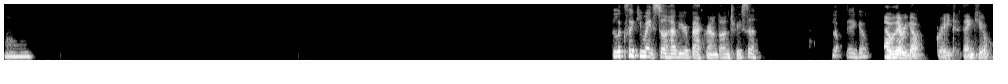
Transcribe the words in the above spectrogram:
Um, It looks like you might still have your background on, Teresa. Oh, there you go. Oh, there we go. Great, thank you.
